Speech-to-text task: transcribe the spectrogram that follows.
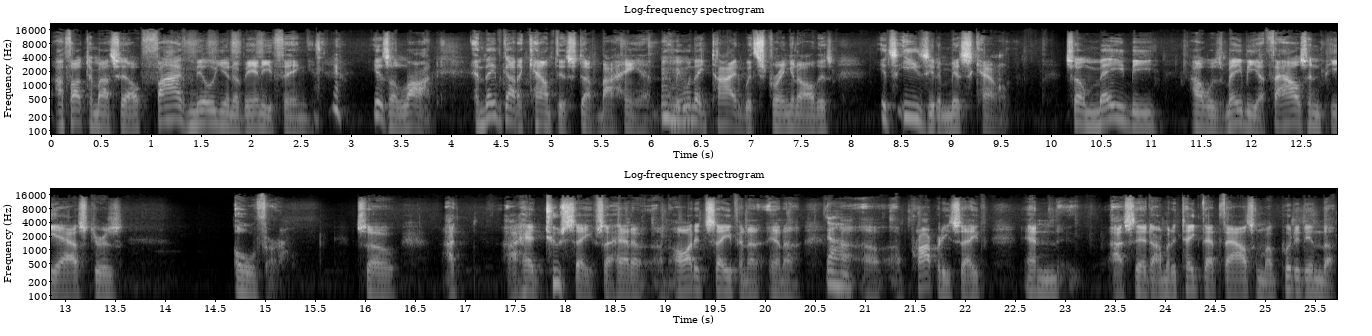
I thought to myself, five million of anything is a lot, and they've got to count this stuff by hand. I mean, when they tied with string and all this, it's easy to miscount. So maybe I was maybe a thousand piastres over. So I I had two safes. I had a, an audit safe and a and a, Uh-huh. a, a property safe, and I said I'm going to take that thousand. I'm going to put it in the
